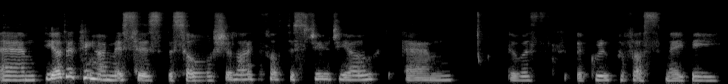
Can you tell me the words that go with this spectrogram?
Um, the other thing I miss is the social life of the studio. Um, there was a group of us, maybe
